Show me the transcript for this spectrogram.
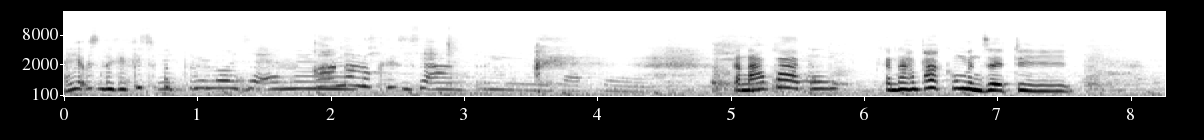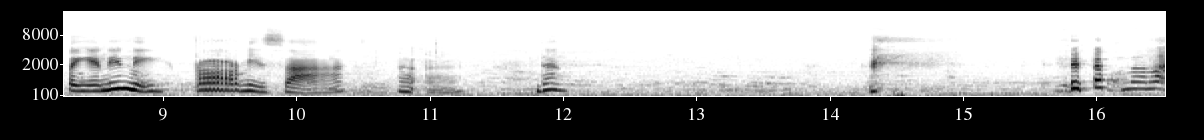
Ayo nek iki cepet. Kono lho, guys. Isih antri. Kenapa aku kenapa aku menjadi pengen ini permisa? Heeh. Dang. Kok melok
